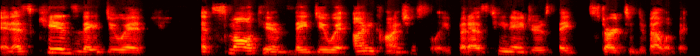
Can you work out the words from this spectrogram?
And as kids, they do it. As small kids, they do it unconsciously, but as teenagers, they start to develop it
